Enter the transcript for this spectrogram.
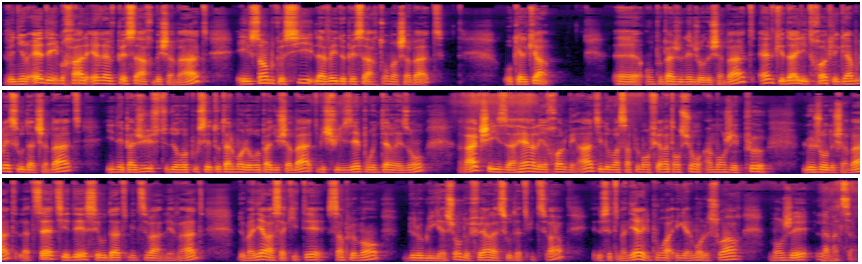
Venir Ed Imchal Erev Pesach Beshabbat, et il semble que si la veille de Pessah tombe un Shabbat, auquel cas euh, on ne peut pas jeûner le jour de Shabbat. En kedai litrot les gabre soudat Shabbat. Il n'est pas juste de repousser totalement le repas du Shabbat, bishvilze pour une telle raison. Rak sheizaher lechol me'at. Il devra simplement faire attention à manger peu le jour de Shabbat, la tset yede seudat mitzvah levad, de manière à s'acquitter simplement de l'obligation de faire la seudat mitzvah, et de cette manière il pourra également le soir manger la matzah.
